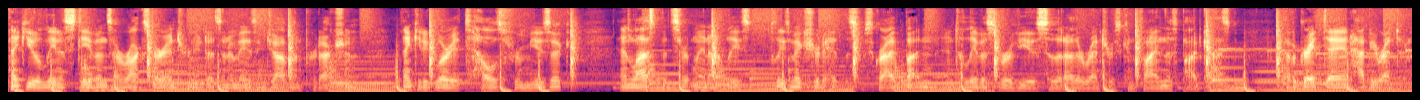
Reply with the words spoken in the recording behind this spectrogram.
Thank you to Lena Stevens, our rockstar intern, who does an amazing job on production. Thank you to Gloria Tells for music. And last but certainly not least, please make sure to hit the subscribe button and to leave us a review so that other renters can find this podcast. Have a great day and happy renting.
